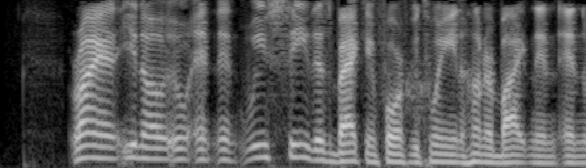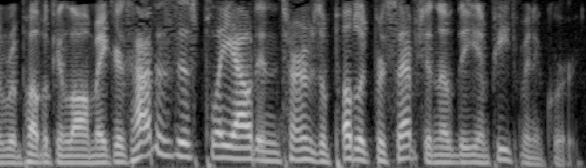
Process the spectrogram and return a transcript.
Ryan, you know, and, and, we see this back and forth between Hunter Biden and, and the Republican lawmakers. How does this play out in terms of public perception of the impeachment inquiry?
